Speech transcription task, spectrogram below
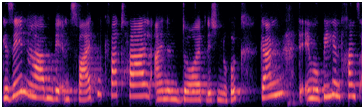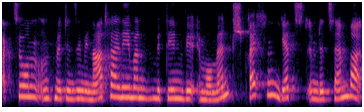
Gesehen haben wir im zweiten Quartal einen deutlichen Rückgang der Immobilientransaktionen und mit den Seminarteilnehmern, mit denen wir im Moment sprechen, jetzt im Dezember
